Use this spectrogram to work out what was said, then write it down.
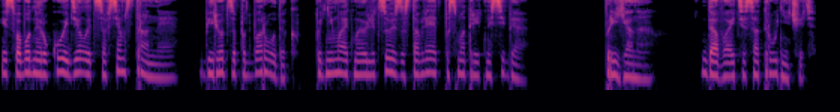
И свободной рукой делает совсем странное берет за подбородок, поднимает мое лицо и заставляет посмотреть на себя. «Прияна, давайте сотрудничать.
